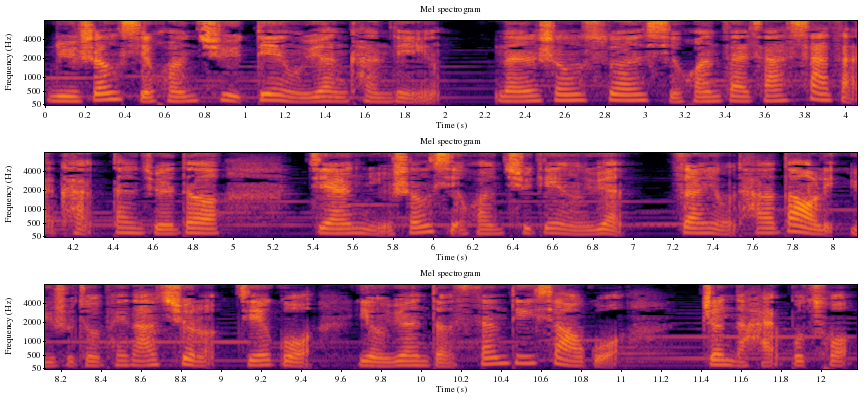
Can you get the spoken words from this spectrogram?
女生喜欢去电影院看电影，男生虽然喜欢在家下载看，但觉得既然女生喜欢去电影院，自然有她的道理，于是就陪她去了。结果影院的 3D 效果真的还不错。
